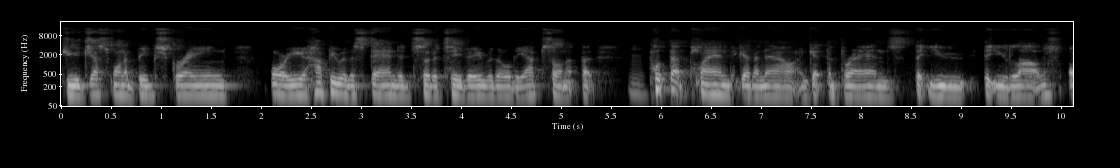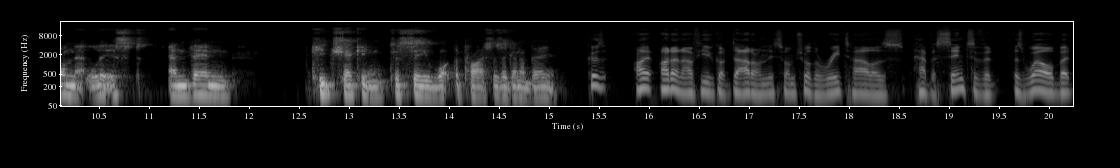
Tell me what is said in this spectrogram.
Do you just want a big screen? Or are you happy with a standard sort of TV with all the apps on it? But mm. put that plan together now and get the brands that you that you love on that list and then keep checking to see what the prices are going to be. Because I, I don't know if you've got data on this, so I'm sure the retailers have a sense of it as well. But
